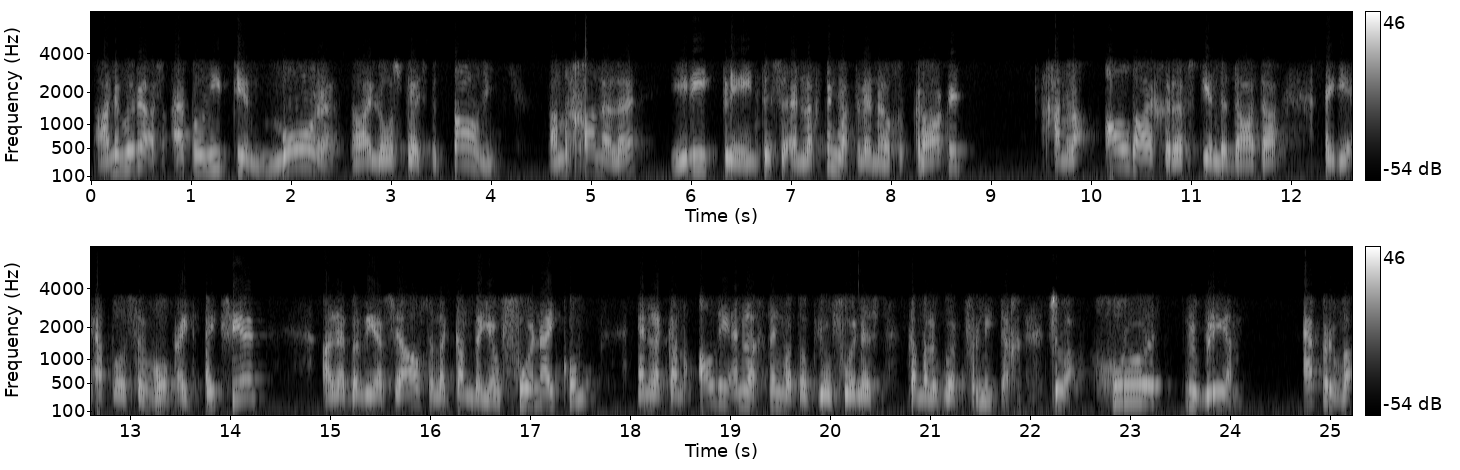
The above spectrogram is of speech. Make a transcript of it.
Ander woorde, as Apple nie teen môre daai losprys betaal nie, dan gaan hulle hierdie kliënte se inligting wat hulle nou gekraak het, gaan hulle al daai gerigsteende data uit die Apple se wolk uit uitvee. Hulle beweer selfs hulle kan by jou foon uitkom en hulle kan al die inligting wat op jou foon is, kan hulle ook vernietig. So, groot probleem. Apple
